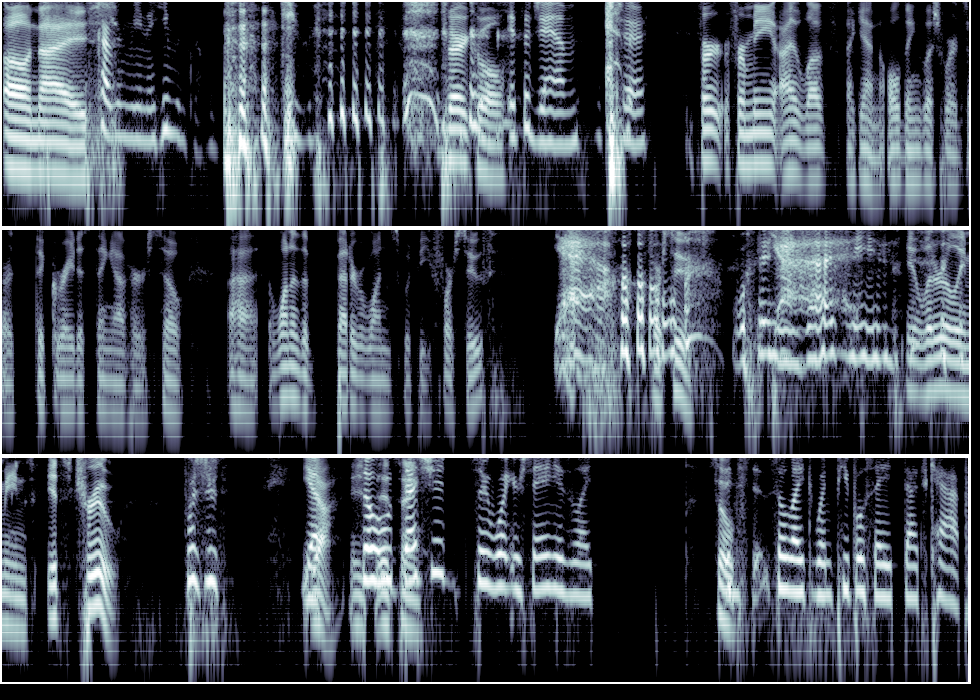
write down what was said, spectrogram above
Oh, nice. Carbamino hemoglobin. two. Very cool. It's a jam. for sure. For for me, I love again old English words are the greatest thing ever. So, uh, one of the better ones would be forsooth. Yeah. Forsooth. What does that mean? It literally means it's true. Yep. Yeah. it- so it's saying- that should. So what you're saying is like. so It's, so like when people say that's cap,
